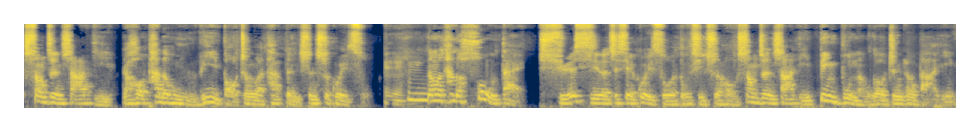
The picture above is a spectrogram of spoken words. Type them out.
上阵杀敌，然后他的武力保证了他本身是贵族。嗯那么他的后代学习了这些贵族的东西之后，上阵杀敌并不能够真正打赢，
